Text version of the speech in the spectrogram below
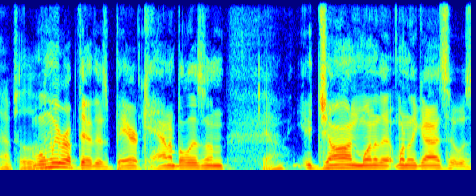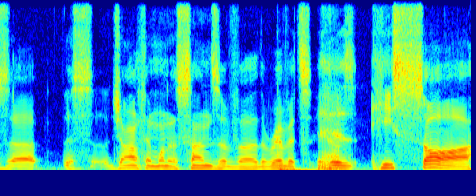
absolutely. When we were up there, there's bear cannibalism. Yeah. John, one of the one of the guys that was uh, this Jonathan, one of the sons of uh, the Rivets, his he saw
